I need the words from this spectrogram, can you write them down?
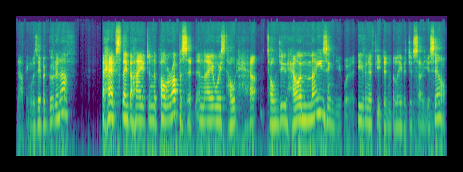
nothing was ever good enough? Perhaps they behaved in the polar opposite and they always told, how, told you how amazing you were, even if you didn't believe it just so yourself.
